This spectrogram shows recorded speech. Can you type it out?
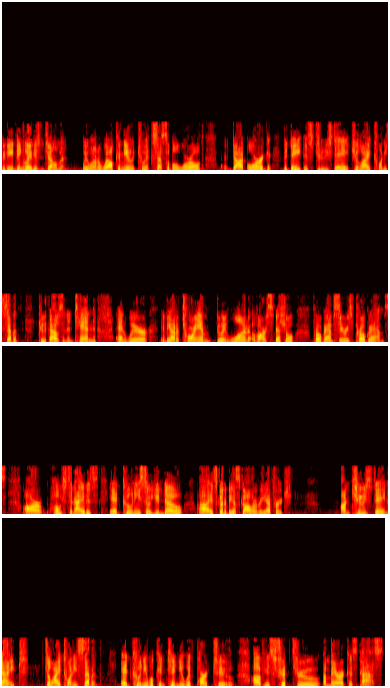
Good evening, ladies and gentlemen. We want to welcome you to accessibleworld.org. The date is Tuesday, July 27th, 2010, and we're in the auditorium doing one of our special program series programs. Our host tonight is Ed Cooney, so you know uh, it's going to be a scholarly effort. On Tuesday night, July 27th, Ed Cooney will continue with part two of his trip through America's past.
